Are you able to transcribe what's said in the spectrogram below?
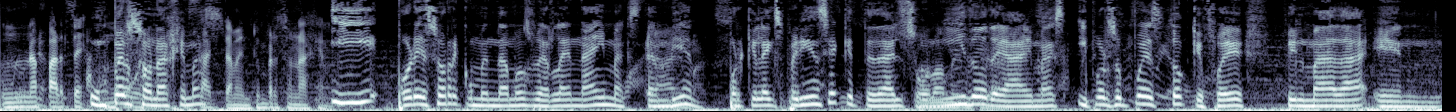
un- una parte. Un muy- personaje más. Exactamente, un personaje más. Y por eso recomendamos verla en IMAX también, porque la experiencia que te da el sonido de IMAX y por supuesto que fue filmada en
